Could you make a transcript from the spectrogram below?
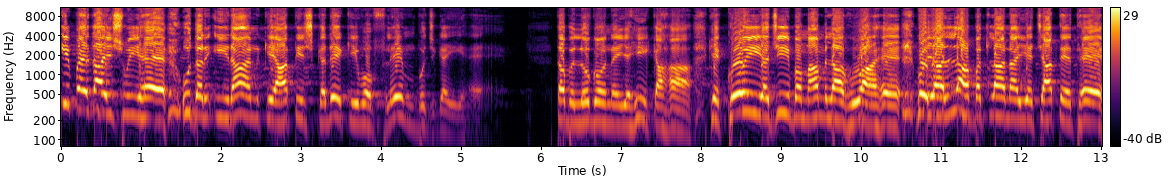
کی پیدائش ہوئی ہے، ادھر ایران کے آتش کدے کی وہ فلیم بجھ گئی ہے۔ تب لوگوں نے یہی کہا کہ کوئی عجیب معاملہ ہوا ہے۔ کوئی اللہ بتلانا یہ چاہتے تھے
